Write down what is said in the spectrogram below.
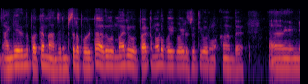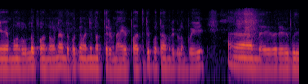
அங்கே இருந்து பக்கம் அந்த அஞ்சு நிமிஷத்தில் போயிட்டா அது ஒரு மாதிரி ஒரு பேட்டர்னோட போய் கோயிலை சுற்றி வருவோம். அந்த இங்கே மூணு உள்ளே போனோடனே அந்த பக்கம் வன்னிமரத்தர் விநாயகர் பார்த்துட்டு பொட்டாமரிக்குளம் போய் அந்த ஒரு விபூதி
